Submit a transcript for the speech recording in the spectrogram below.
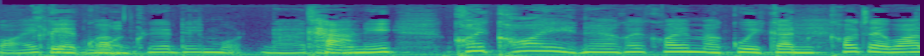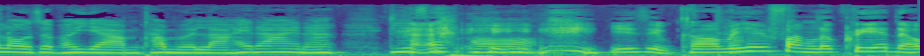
ก่อให้เครีเกิยดดความหมดเครียดได้หมดนะค่ะแต่วันนี้ค่อยๆนะค่อย ๆ มาคุยกันเข้าใจว่าเราจะพยายามทำเวลาให้ได้นะยี่สิบข้อยี่สิบข้อไม่ใช่ฟังแล้วเครียดนะ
